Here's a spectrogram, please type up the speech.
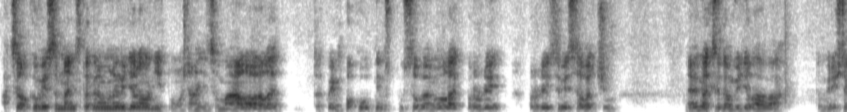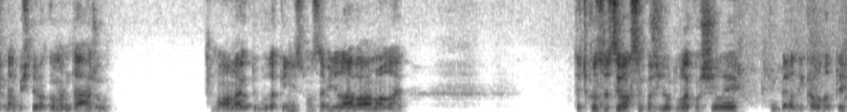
A celkově jsem na Instagramu nevydělal nic, no možná něco málo, ale takovým pokoutným způsobem, ale jak prodej, prodejci vysavačů. Nevím, jak se tam vydělává. To mi když tak napište do komentářů. No a na YouTube taky nic moc nevydělávám, ale teď jsem si vlastně pořídil tuhle košili, tím teda ty kalhoty.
